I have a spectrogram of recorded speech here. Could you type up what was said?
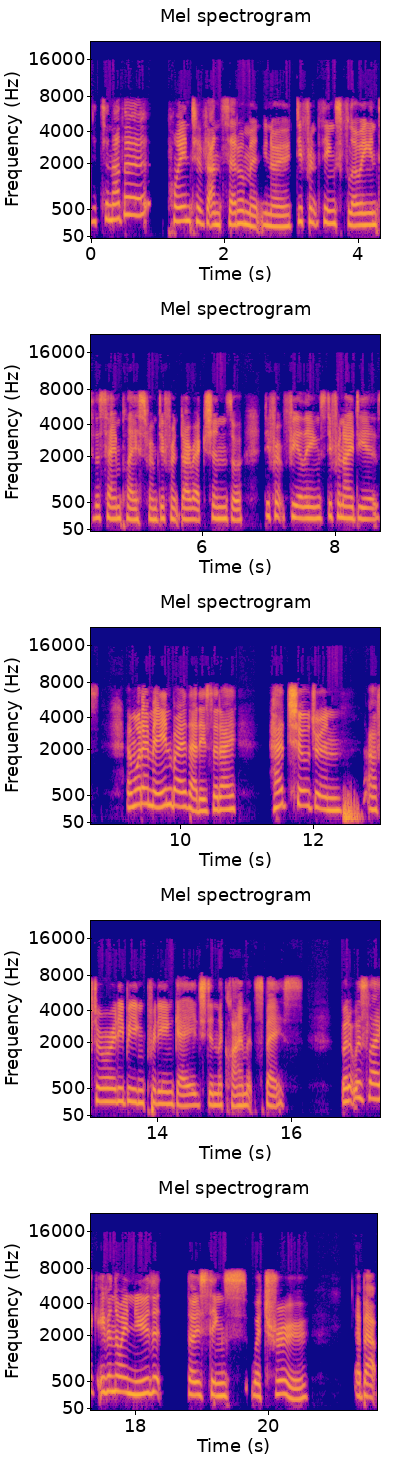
It's another point of unsettlement, you know, different things flowing into the same place from different directions or different feelings, different ideas. And what I mean by that is that I had children after already being pretty engaged in the climate space. But it was like, even though I knew that those things were true about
